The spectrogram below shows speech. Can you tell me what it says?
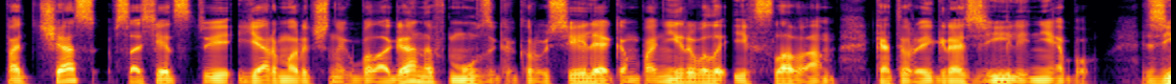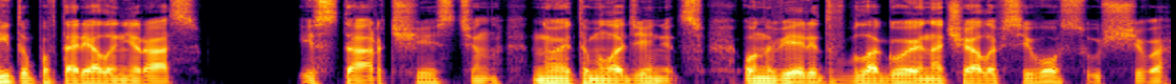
Подчас в соседстве ярмарочных балаганов музыка карусели аккомпанировала их словам, которые грозили небу. Зита повторяла не раз. И стар честен, но это младенец. Он верит в благое начало всего сущего.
